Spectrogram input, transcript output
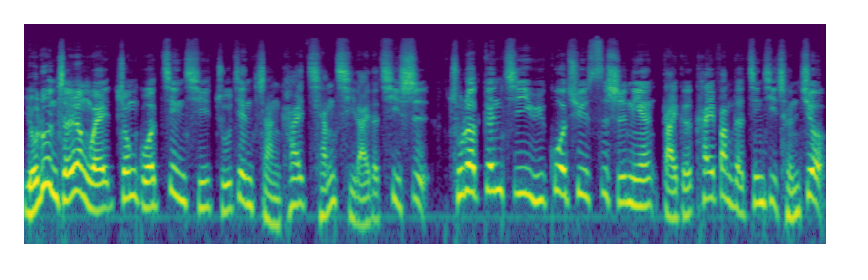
有论者认为，中国近期逐渐展开强起来的气势，除了根基于过去四十年改革开放的经济成就，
